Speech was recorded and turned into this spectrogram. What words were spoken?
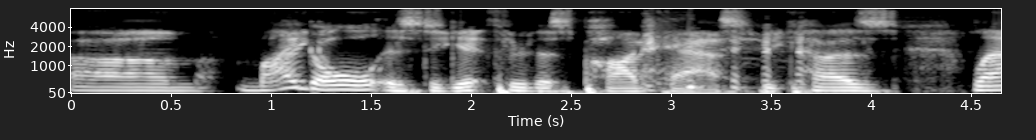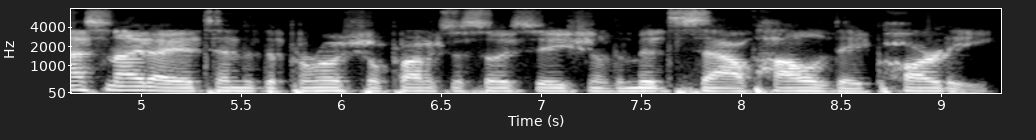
Um, my goal is to get through this podcast because last night I attended the Promotional Products Association of the Mid South holiday party,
